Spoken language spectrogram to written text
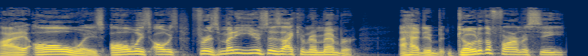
I always, always, always, for as many years as I can remember, I had to go to the pharmacy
